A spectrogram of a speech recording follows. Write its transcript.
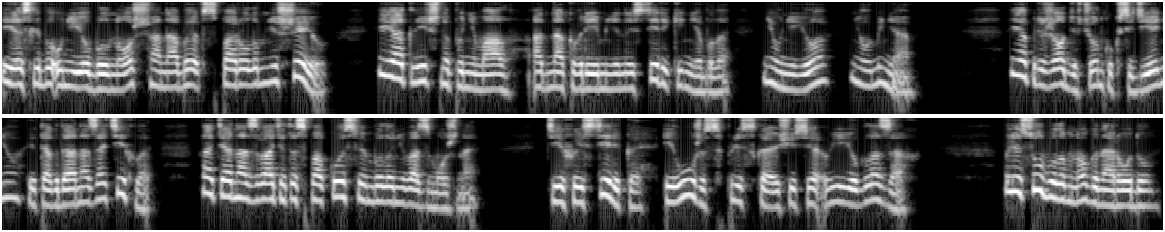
Если бы у нее был нож, она бы вспорола мне шею. И я отлично понимал, однако времени на истерики не было ни у нее, ни у меня. Я прижал девчонку к сиденью, и тогда она затихла, хотя назвать это спокойствием было невозможно. Тихая истерика и ужас, плескающийся в ее глазах. В лесу было много народу.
